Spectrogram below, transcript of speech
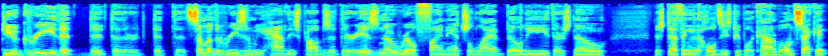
do you agree that that that, that, that some of the reason we have these problems is that there is no real financial liability? There's no there's nothing that holds these people accountable. And second,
